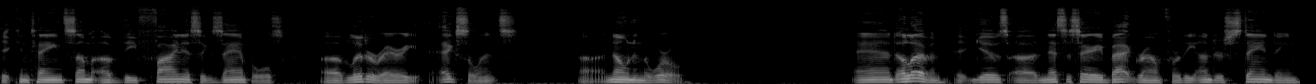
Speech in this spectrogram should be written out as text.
it contains some of the finest examples of literary excellence uh, known in the world. And 11, it gives a necessary background for the understanding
